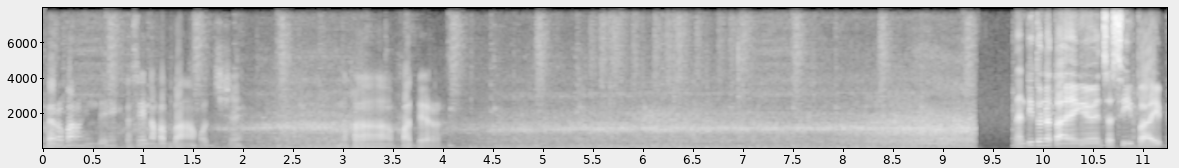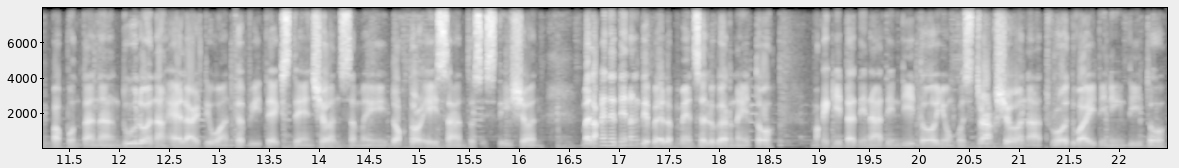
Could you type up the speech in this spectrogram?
Pero parang hindi eh, kasi nakabakod siya eh. Nakapader. Nandito na tayo ngayon sa C5 papunta ng dulo ng LRT1 Cavite Extension sa may Dr. A. Santos Station. Malaki na din ang development sa lugar na ito. Makikita din natin dito yung construction at road widening dito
